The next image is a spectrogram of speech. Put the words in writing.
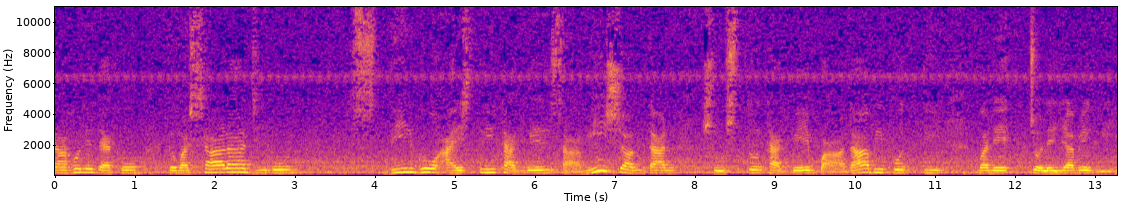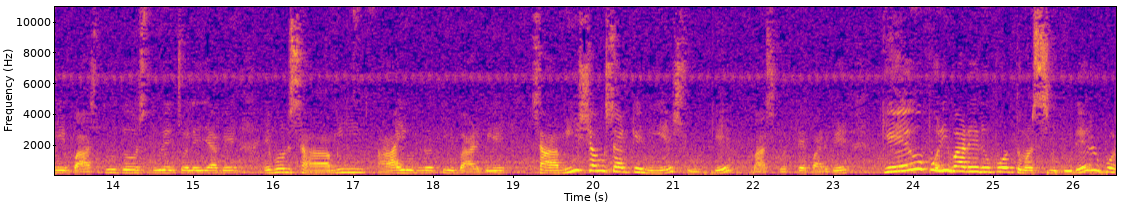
তাহলে দেখো তোমার সারা জীবন দীর্ঘ আয়স্ত্রী থাকবে, স্বামী সন্তান সুস্থ থাকবে, বাধা বিপত্তি মানে চলে যাবে, গৃহে বাস্তু দোষ দূরে চলে যাবে এবং স্বামী আয় উন্নতি বাড়বে। স্বামী সংসারকে নিয়ে সুখে বাস করতে পারবে। কেউ পরিবারের উপর, তোমার সিঁদুরের উপর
